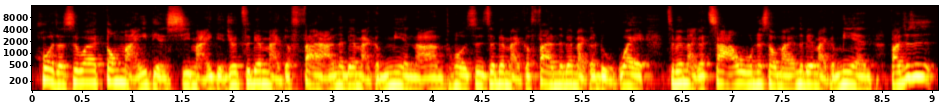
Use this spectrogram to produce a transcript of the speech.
或者是会东买一点西买一点，就这边买个饭啊，那边买个面啊，或者是这边买个饭，那边买个卤味，这边买个炸物，那时候买那边买个面，反正就是。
